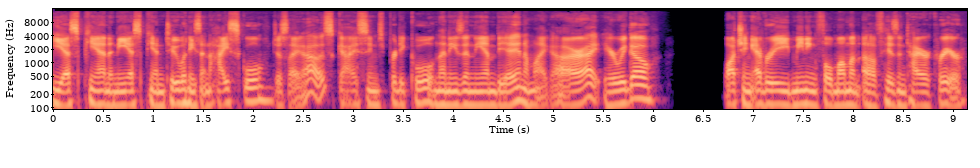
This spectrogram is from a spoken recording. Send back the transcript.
ESPN and ESPN2 when he's in high school. Just like, oh, this guy seems pretty cool. And then he's in the NBA. And I'm like, all right, here we go. Watching every meaningful moment of his entire career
